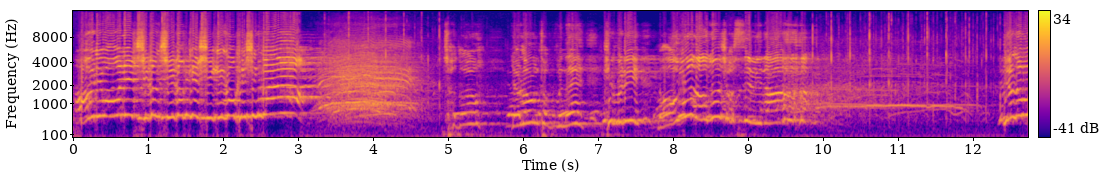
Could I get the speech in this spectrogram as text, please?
아버님 어머니 지금 즐겁게 즐기고 계신가요? 저도 덕분에 기분이 너무너무 좋습니다. 여러분!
